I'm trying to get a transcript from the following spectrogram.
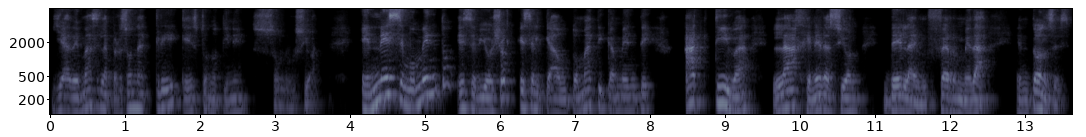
y además la persona cree que esto no tiene solución. En ese momento, ese bioshock es el que automáticamente activa la generación de la enfermedad. Entonces,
